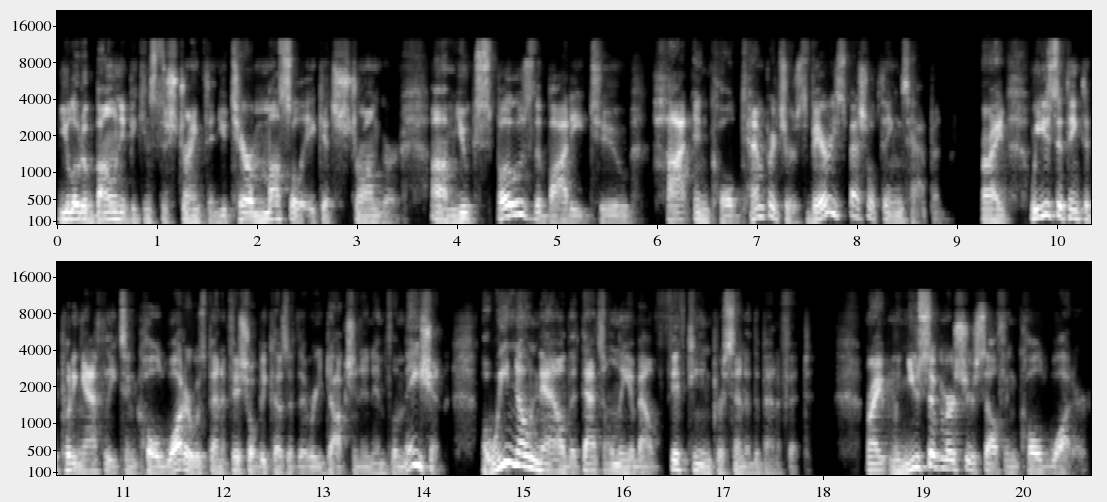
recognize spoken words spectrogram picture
You load a bone, it begins to strengthen. You tear a muscle, it gets stronger. Um, you expose the body to hot and cold temperatures. Very special things happen right? We used to think that putting athletes in cold water was beneficial because of the reduction in inflammation. But we know now that that's only about 15% of the benefit, right? When you submerge yourself in cold water,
